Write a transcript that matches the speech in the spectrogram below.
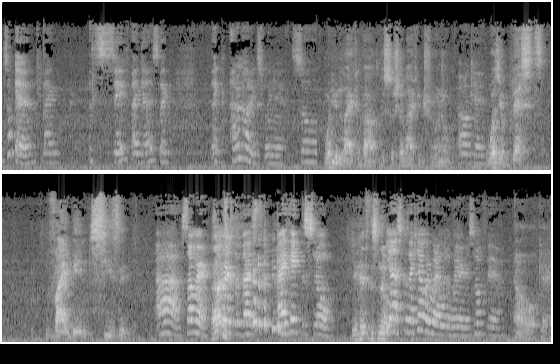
it's okay. Like, it's safe, I guess. Like, like I don't know how to explain it. So, What do you like about the social life in Toronto? okay. What's your best vibing season? Ah, summer. Summer is the best. I hate the snow. You hate the snow. Yes, because I can't wear what I want to wear. It's not fair. Oh, okay.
